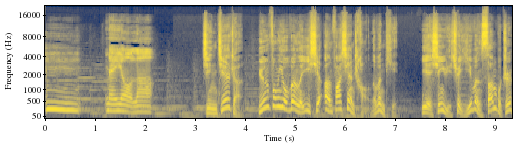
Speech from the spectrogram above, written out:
嗯，没有了。”紧接着，云峰又问了一些案发现场的问题，叶新宇却一问三不知。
